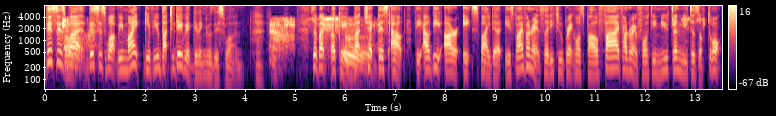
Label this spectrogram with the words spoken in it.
This is Ah. what this is what we might give you, but today we're giving you this one. So, but okay, but check this out. The Audi R8 Spider is 532 brake horsepower, 540 newton meters of torque,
